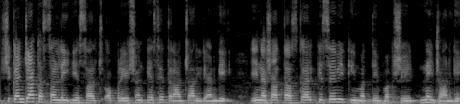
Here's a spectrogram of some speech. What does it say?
ਸ਼ਿਕੰਜਾ ਕੱਸਣ ਲਈ ਇਹ ਸਰਚ ਆਪਰੇਸ਼ਨ ਇਸੇ ਤਰ੍ਹਾਂ ਜਾਰੀ ਰਹਿਣਗੇ। ਇਹ ਨਸ਼ਾ ਤਸਕਰ ਕਿਸੇ ਵੀ ਕੀਮਤ ਤੇ ਬਖਸ਼ੇ ਨਹੀਂ ਜਾਣਗੇ।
